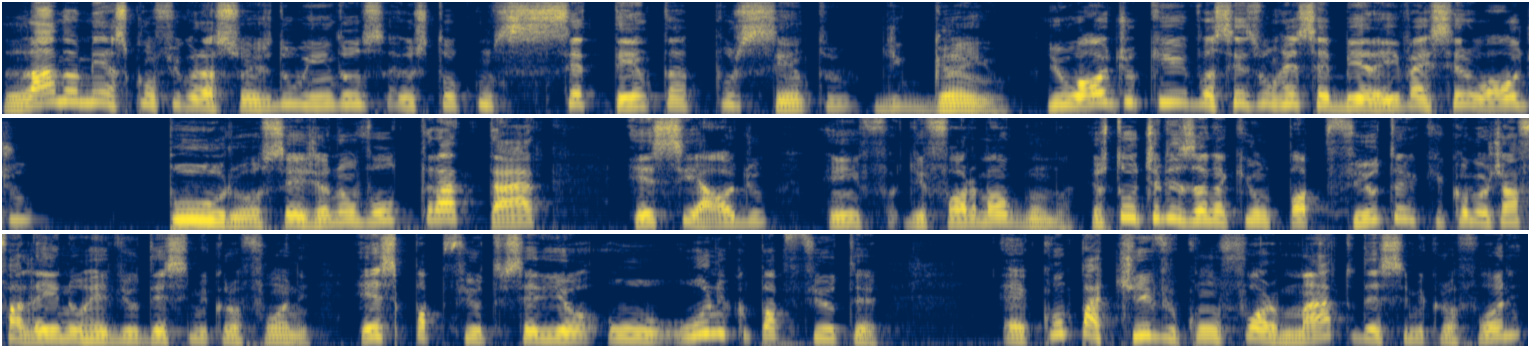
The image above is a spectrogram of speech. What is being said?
Lá nas minhas configurações do Windows, eu estou com 70% de ganho. E o áudio que vocês vão receber aí vai ser o áudio puro, ou seja, eu não vou tratar esse áudio em, de forma alguma. Eu estou utilizando aqui um pop filter, que como eu já falei no review desse microfone, esse pop filter seria o único pop filter é compatível com o formato desse microfone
